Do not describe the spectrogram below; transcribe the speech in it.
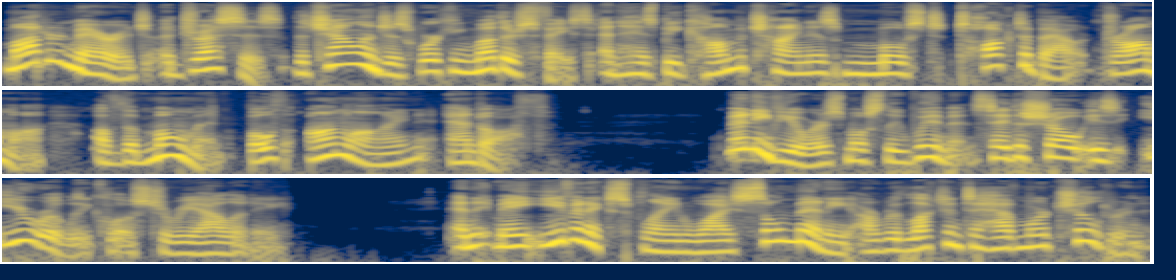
Modern marriage addresses the challenges working mothers face and has become China's most talked about drama of the moment, both online and off. Many viewers, mostly women, say the show is eerily close to reality. And it may even explain why so many are reluctant to have more children,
